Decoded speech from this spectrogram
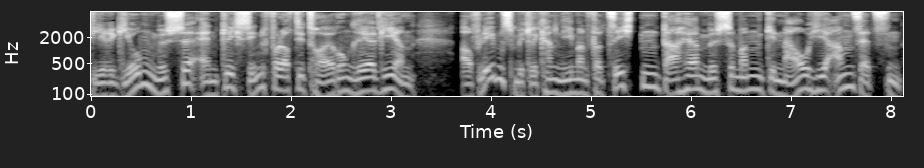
Die Regierung müsse endlich sinnvoll auf die Teuerung reagieren. Auf Lebensmittel kann niemand verzichten, daher müsse man genau hier ansetzen.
